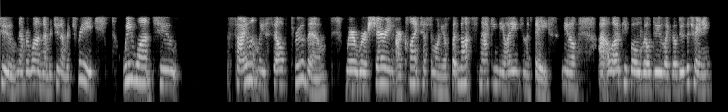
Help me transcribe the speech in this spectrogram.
to number one, number two, number three. We want to silently sell through them where we're sharing our client testimonials but not smacking the audience in the face you know uh, a lot of people they'll do like they'll do the training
